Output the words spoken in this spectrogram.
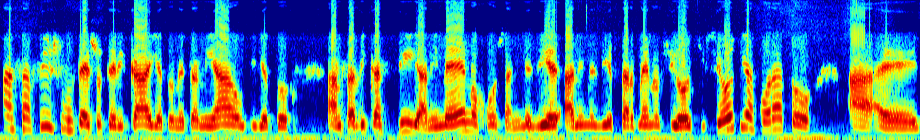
ας αφήσουμε τα εσωτερικά για τον Νετανιάου και για το αν θα δικαστεί, αν είναι ένοχος, αν είναι, διε, αν είναι διεφθαρμένος ή όχι. Σε ό,τι αφορά το α, ε,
